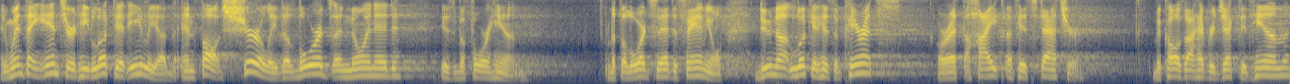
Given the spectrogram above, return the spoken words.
And when they entered, he looked at Eliab and thought, Surely the Lord's anointed is before him. But the Lord said to Samuel, Do not look at his appearance or at the height of his stature, because I have rejected him.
